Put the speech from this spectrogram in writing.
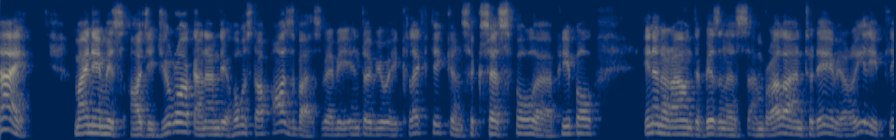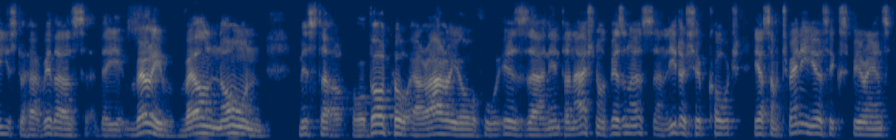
Hi, my name is Ozzie Jurock, and I'm the host of OzBuzz, where we interview eclectic and successful uh, people in and around the business umbrella. And today we are really pleased to have with us the very well-known Mr. Roberto Erario, who is an international business and leadership coach. He has some 20 years experience,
